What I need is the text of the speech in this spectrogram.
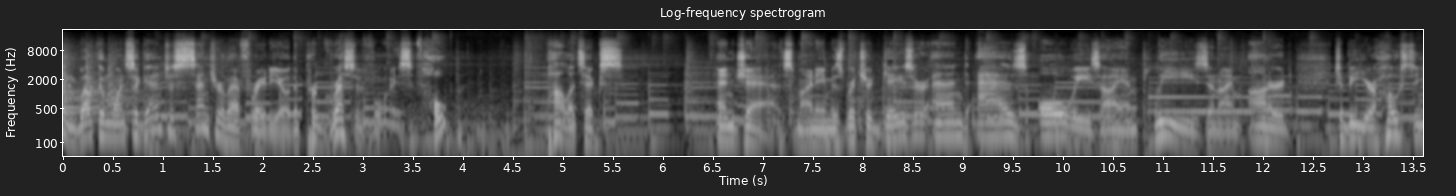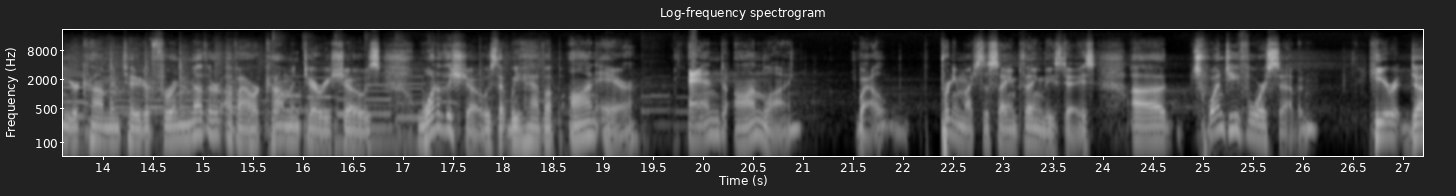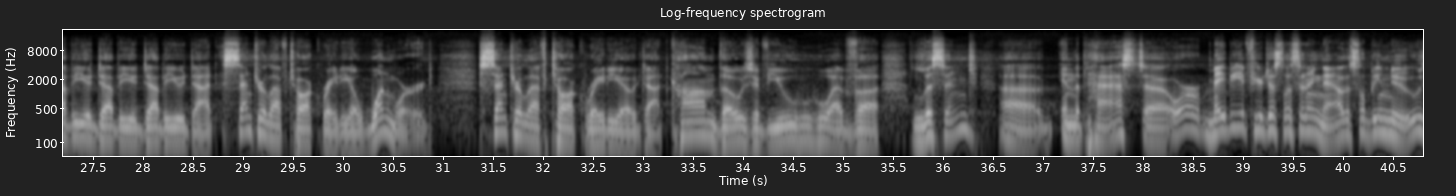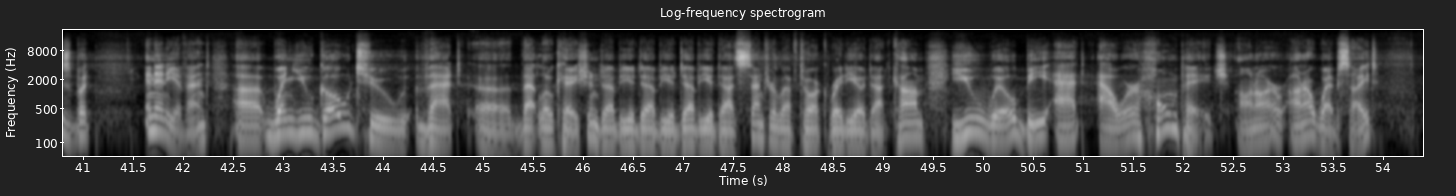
and welcome once again to Center Left Radio, the progressive voice of hope, politics, and jazz. My name is Richard Gazer, and as always, I am pleased and I'm honored to be your host and your commentator for another of our commentary shows. One of the shows that we have up on air and online. Well, pretty much the same thing these days, 24 uh, 7 here at www.centerlefttalkradio, one word, centerlefttalkradio.com. Those of you who have uh, listened uh, in the past, uh, or maybe if you're just listening now, this will be news, but in any event, uh, when you go to that uh, that location, www.centerlefttalkradio.com, you will be at our homepage on our on our website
